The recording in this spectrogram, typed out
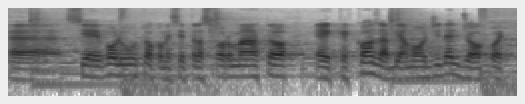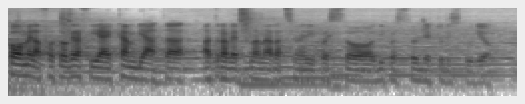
eh, si è evoluto, come si è trasformato e che cosa abbiamo oggi del gioco e come la fotografia è cambiata attraverso la narrazione di questo, di questo oggetto di studio.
